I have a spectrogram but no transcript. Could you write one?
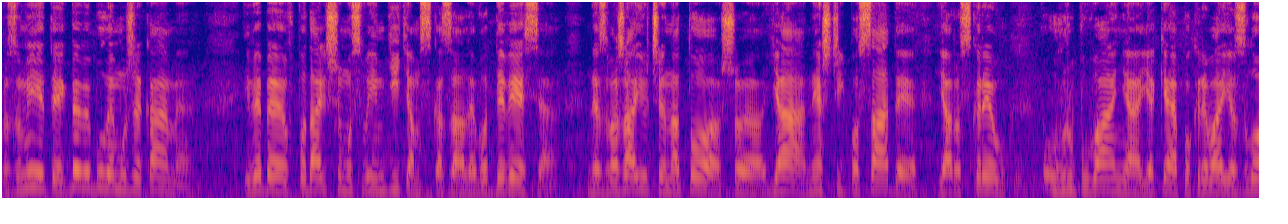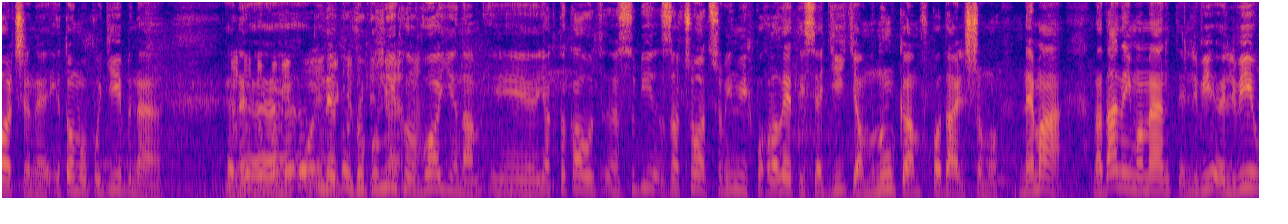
Розумієте, якби ви були мужиками, і ви би в подальшому своїм дітям сказали: от дивися, незважаючи на те, що я нижчій посади, я розкрив угрупування, яке покриває злочини і тому подібне. Ну, Не- допоміг воїну, не який допоміг захищає, да. воїнам, і як то кажуть, е, собі зачот, що він міг похвалитися дітям, внукам в подальшому. Нема. На даний момент Львів, Львів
